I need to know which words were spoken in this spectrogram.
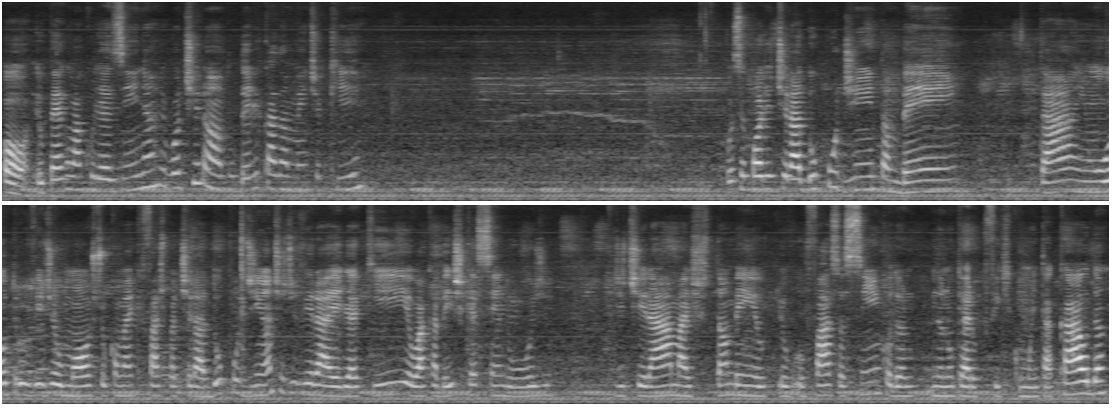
Ó, eu pego uma colherzinha e vou tirando delicadamente aqui. Você pode tirar do pudim também, tá? Em um outro vídeo eu mostro como é que faz para tirar do pudim. Antes de virar ele aqui, eu acabei esquecendo hoje de tirar, mas também eu, eu faço assim, quando eu, eu não quero que fique com muita calda.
